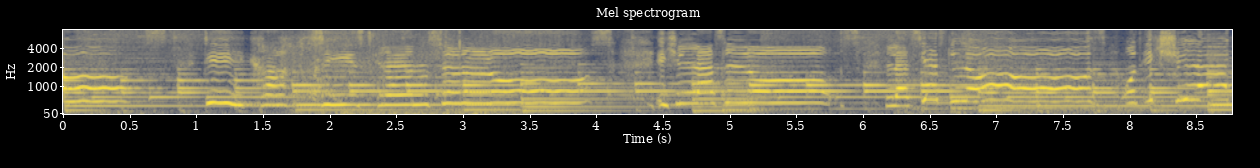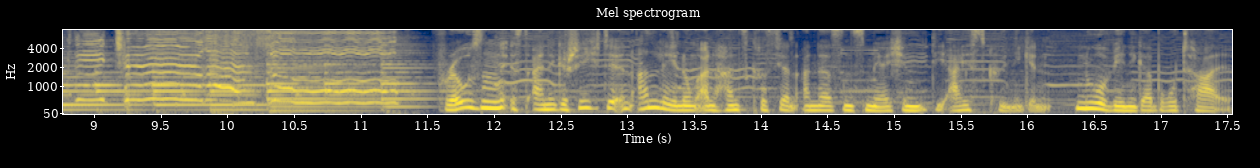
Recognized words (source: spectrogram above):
los, die Kraft, sie ist grenzenlos. Ich lass los, lass jetzt los und ich schlag die Türen zu. Frozen ist eine Geschichte in Anlehnung an Hans Christian Andersens Märchen Die Eiskönigin, nur weniger brutal.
